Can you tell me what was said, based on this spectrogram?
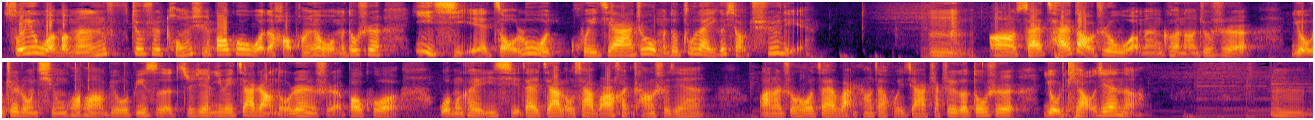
所以我们就是同学，包括我的好朋友，我们都是一起走路回家，之后我们都住在一个小区里，嗯，啊，才才导致我们可能就是有这种情况，比如彼此之间因为家长都认识，包括我们可以一起在家楼下玩很长时间，完了之后在晚上再回家，这这个都是有条件的。嗯，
